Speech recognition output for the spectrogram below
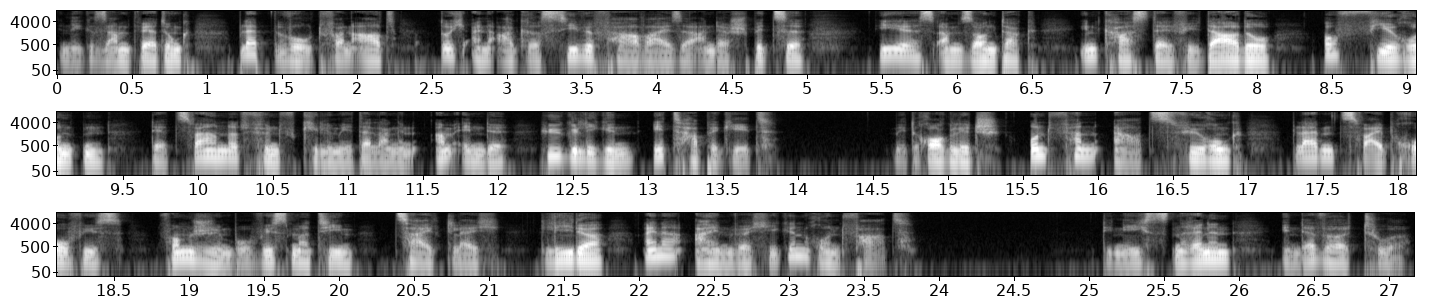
In der Gesamtwertung bleibt Vote van Art durch eine aggressive Fahrweise an der Spitze, ehe es am Sonntag in Castelfidardo auf vier Runden der 205 Kilometer langen, am Ende hügeligen Etappe geht. Mit Roglic und Van Aerts Führung bleiben zwei Profis vom Jumbo-Visma-Team zeitgleich Leader einer einwöchigen Rundfahrt. Die nächsten Rennen in der World Tour.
